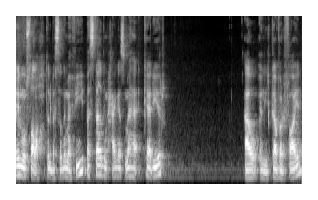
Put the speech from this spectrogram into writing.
إيه المصطلحات اللي بستخدمها فيه بستخدم حاجة اسمها carrier أو ال cover file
